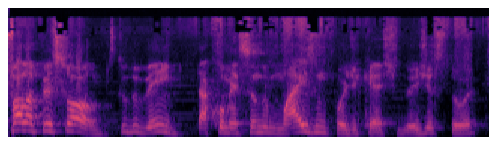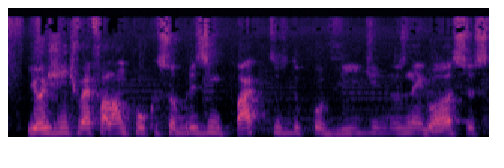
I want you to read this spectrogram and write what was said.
Fala pessoal, tudo bem? Tá começando mais um podcast do E-Gestor e hoje a gente vai falar um pouco sobre os impactos do Covid nos negócios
